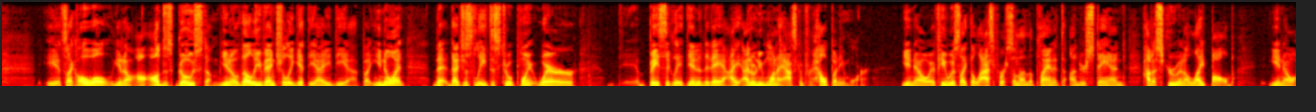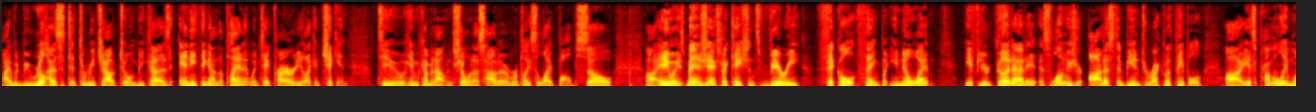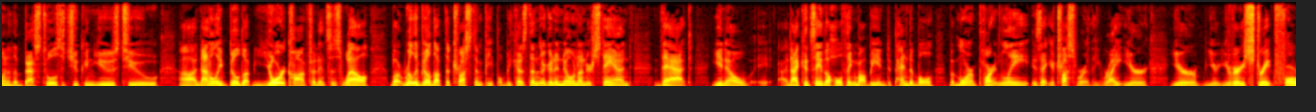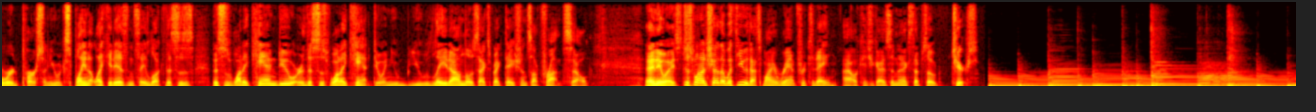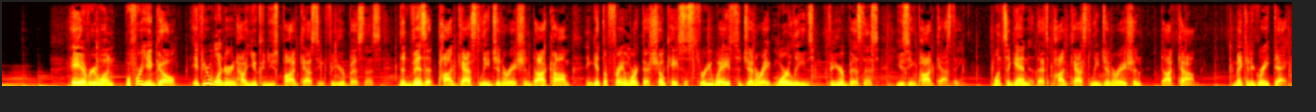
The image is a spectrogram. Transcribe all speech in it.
it's like, oh, well, you know, I'll, I'll, just ghost them. You know, they'll eventually get the idea. But you know what? That, that just leads us to a point where basically at the end of the day, I, I don't even want to ask him for help anymore. You know, if he was like the last person on the planet to understand how to screw in a light bulb, you know, I would be real hesitant to reach out to him because anything on the planet would take priority like a chicken to him coming out and showing us how to replace a light bulb. So, uh, anyways, managing expectations, very fickle thing. But you know what? If you're good at it, as long as you're honest and being direct with people, uh, it's probably one of the best tools that you can use to uh, not only build up your confidence as well, but really build up the trust in people because then they're going to know and understand that you know, and I could say the whole thing about being dependable, but more importantly is that you're trustworthy, right? You're you're you're you're a very straightforward person. You explain it like it is and say, "Look, this is this is what I can do or this is what I can't do." And you you lay down those expectations up front. So, anyways, just wanted to share that with you. That's my rant for today. I'll catch you guys in the next episode. Cheers. Hey everyone, before you go, if you're wondering how you can use podcasting for your business, then visit podcastleadgeneration.com and get the framework that showcases three ways to generate more leads for your business using podcasting. Once again, that's podcastleadgeneration.com. Make it a great day.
